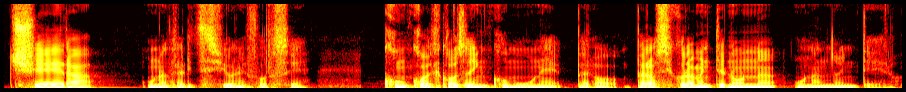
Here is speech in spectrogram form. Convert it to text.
c'era una tradizione forse con qualcosa in comune, però, però sicuramente non un anno intero.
